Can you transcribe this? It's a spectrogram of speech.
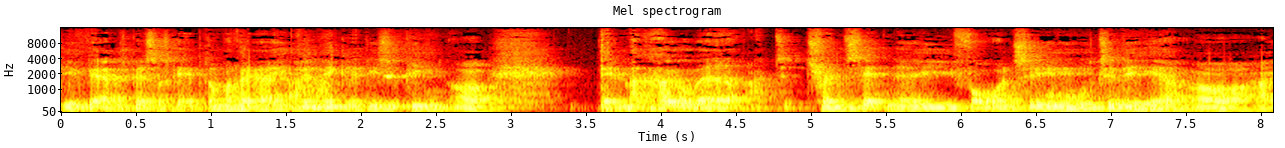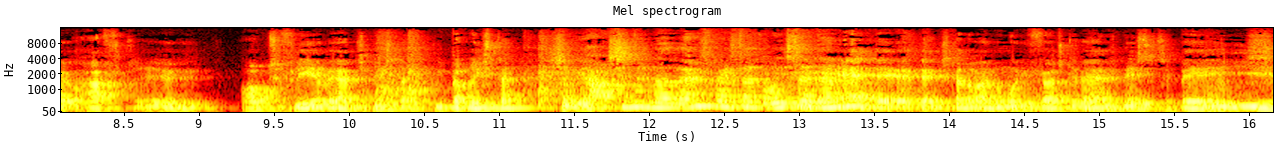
det verdensmesterskab, der måtte være i den enkelte disciplin. Og Danmark har jo været ret trendsættende i forhold til, Okay. til det her, og har jo haft øh, op til flere verdensmester i barista. Så vi har simpelthen været verdensmester i barista i Danmark? Ja, da danskerne var nogle af de første verdensmester tilbage i,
